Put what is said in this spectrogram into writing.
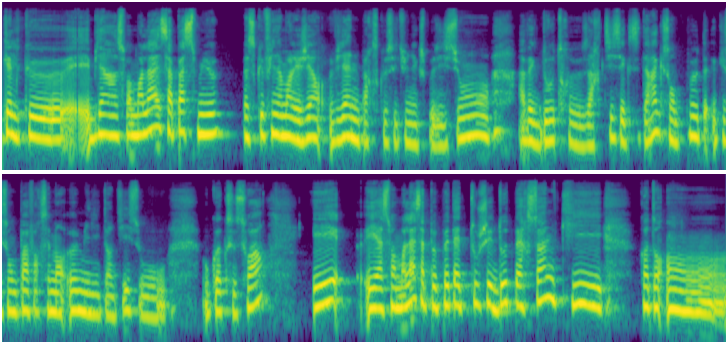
quelques, eh bien, à ce moment-là, ça passe mieux. Parce que finalement, les gens viennent parce que c'est une exposition avec d'autres artistes, etc., qui sont peut qui sont pas forcément eux militantistes ou, ou quoi que ce soit. Et, et à ce moment-là, ça peut peut-être toucher d'autres personnes qui, quand on, on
